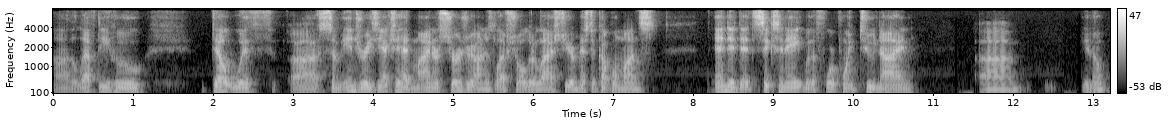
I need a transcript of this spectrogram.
uh, the lefty who dealt with uh, some injuries. He actually had minor surgery on his left shoulder last year, missed a couple months, ended at six and eight with a 4.29. Um, you know,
